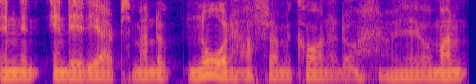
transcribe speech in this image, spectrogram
en en, del hjälp som ändå når afroamerikaner då. Eh, och man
